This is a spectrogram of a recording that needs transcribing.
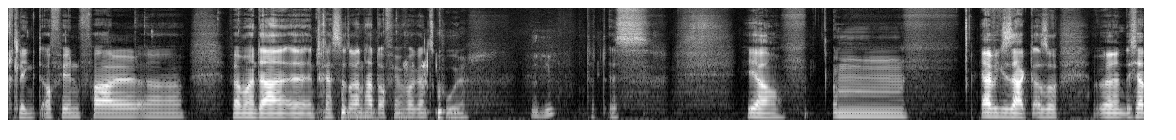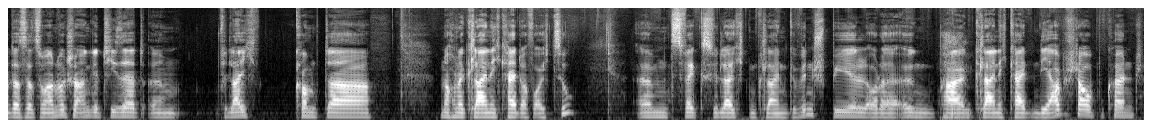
klingt auf jeden Fall, äh, wenn man da äh, Interesse dran hat, auf jeden Fall ganz cool. Mhm. Das ist. Ja. Mm, ja, wie gesagt, also äh, ich hatte das ja zum Anfang schon angeteasert. Ähm, vielleicht kommt da noch eine Kleinigkeit auf euch zu. Ähm, zwecks vielleicht ein kleines Gewinnspiel oder irgendein paar Kleinigkeiten, die ihr abstauben könnt.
